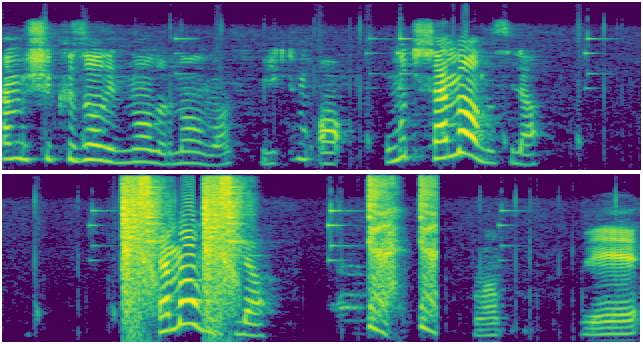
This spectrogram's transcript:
Ben şu kızı alayım ne olur ne olmaz. Diyecektim. Aa, Umut sen mi aldın silah? Sen mi aldın silah? tamam. Ve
